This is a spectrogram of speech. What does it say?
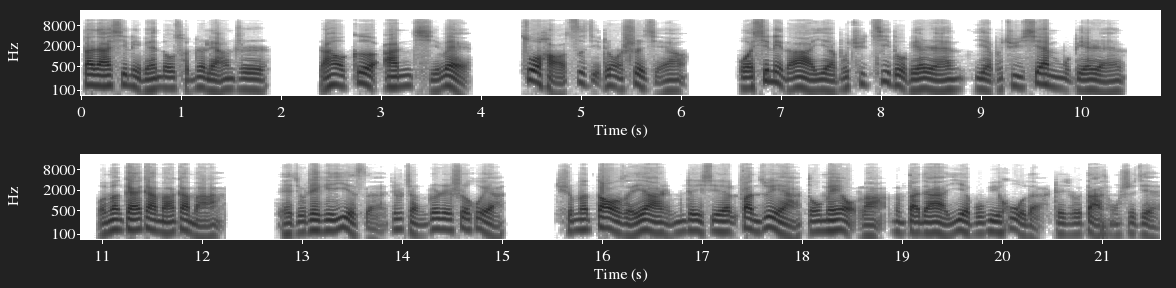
大家心里边都存着良知，然后各安其位，做好自己这种事情。我心里的啊也不去嫉妒别人，也不去羡慕别人。我们该干嘛干嘛，也就这个意思。就是整个这社会啊，什么盗贼啊，什么这些犯罪啊都没有了。那么大家啊夜不闭户的，这就是大同世界，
